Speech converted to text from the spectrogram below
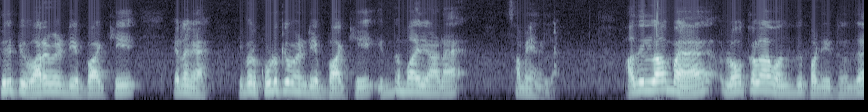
திருப்பி வர வேண்டிய பாக்கி என்னங்க இவர் கொடுக்க வேண்டிய பாக்கி இந்த மாதிரியான சமயங்களில். அது இல்லாமல் லோக்கலாக வந்து பண்ணிகிட்டு இருந்த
